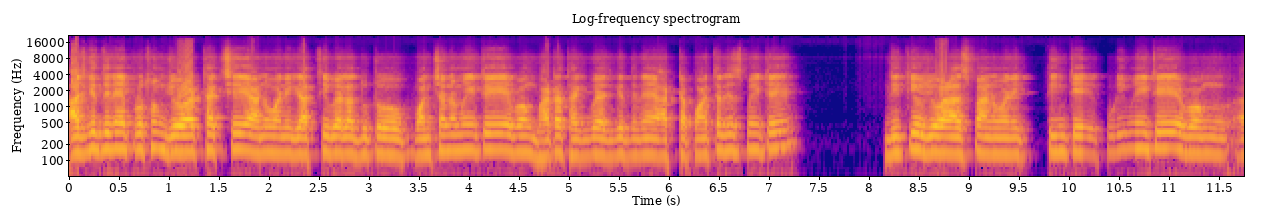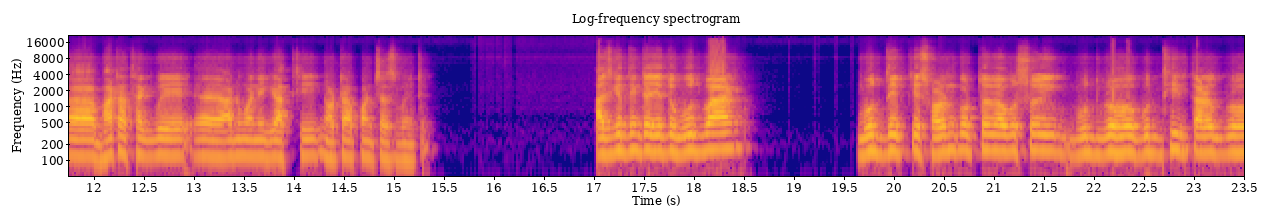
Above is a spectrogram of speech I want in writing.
আজকের দিনে প্রথম জোয়ার থাকছে, আনুমানিক রাত্রিবেলা দুটো পঞ্চান্ন মিনিটে এবং ভাটা থাকবে আজকের দিনে আটটা পঁয়তাল্লিশ মিনিটে। দ্বিতীয় জোয়ার আসবে আনুমানিক তিনটে কুড়ি মিনিটে এবং ভাটা থাকবে আনুমানিক রাত্রি নটা পঞ্চাশ মিনিটে। আজকের দিনটা যেহেতু বুধবার, বুধদেবকে স্মরণ করতে হবে অবশ্যই। বুধ গ্রহ, বুদ্ধির কারক গ্রহ,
